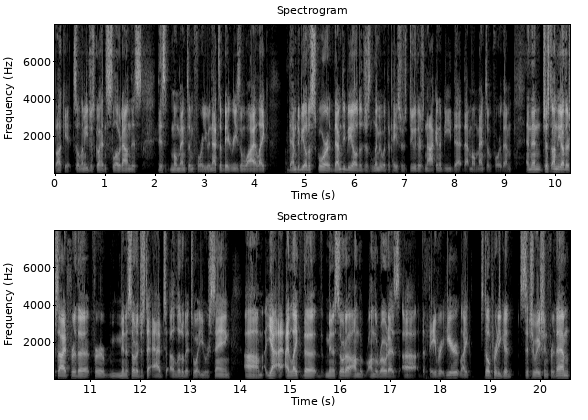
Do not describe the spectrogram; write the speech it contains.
bucket, so let me just go ahead and slow down this this momentum for you." And that's a big reason why, like them to be able to score, them to be able to just limit what the Pacers do. There's not going to be that that momentum for them. And then just on the other side for the for Minnesota, just to add a little bit to what you were saying, um, yeah, I, I like the, the, Minnesota on the on the road as uh, the favorite here. Like, still pretty good situation for them.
